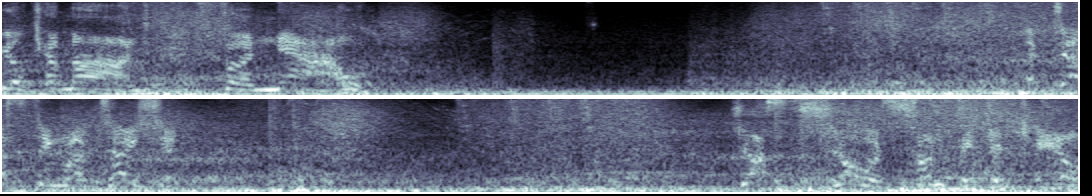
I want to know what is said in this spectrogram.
Your command, for now! Adjusting rotation! Just show us something to kill!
